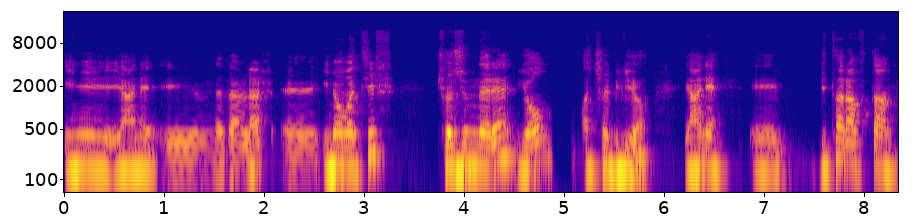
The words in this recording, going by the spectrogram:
yani ne derler e, inovatif çözümlere yol açabiliyor. Yani bir taraftan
